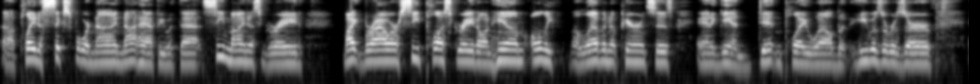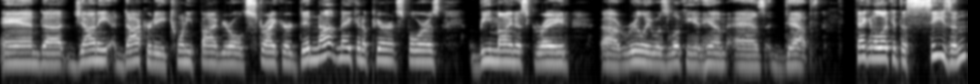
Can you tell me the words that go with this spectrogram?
uh, played a 649, not happy with that. C minus grade. Mike Brower, C plus grade on him, only 11 appearances, and again, didn't play well, but he was a reserve. And uh, Johnny Doherty, 25 year old striker, did not make an appearance for us, B minus grade. Uh, really was looking at him as depth. Taking a look at the season,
